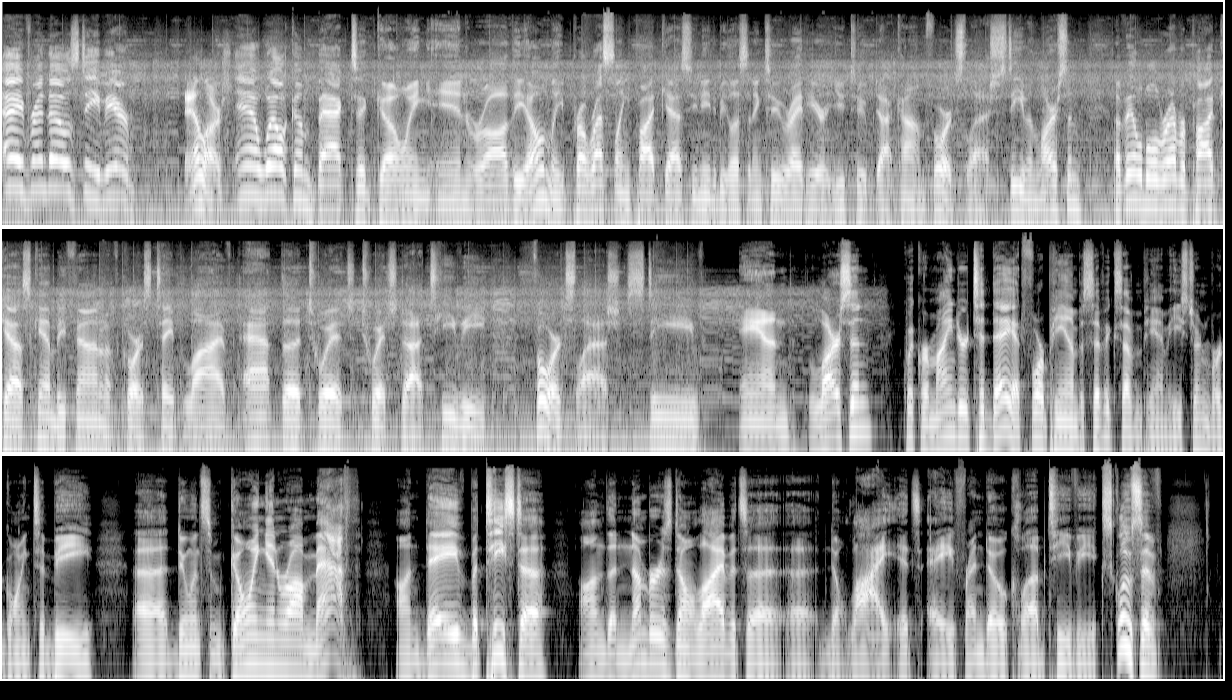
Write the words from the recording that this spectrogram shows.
Hey, friendo, Steve here. And Lars. And welcome back to Going in Raw, the only pro wrestling podcast you need to be listening to right here at youtube.com forward slash Steven Larson. Available wherever podcasts can be found, and of course, taped live at the Twitch, twitch.tv forward slash Steve and Larson. Quick reminder today at 4 p.m. Pacific, 7 p.m. Eastern, we're going to be uh, doing some Going in Raw math on Dave Batista on the numbers don't lie. It's a uh, don't lie. It's a Friendo Club TV exclusive.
